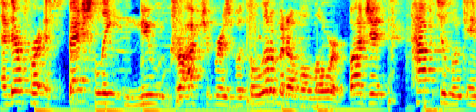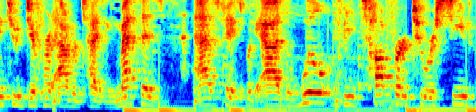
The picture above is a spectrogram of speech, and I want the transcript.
And therefore, especially new dropshippers with a little bit of a lower budget have to look into different advertising methods as Facebook ads will be tougher to receive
